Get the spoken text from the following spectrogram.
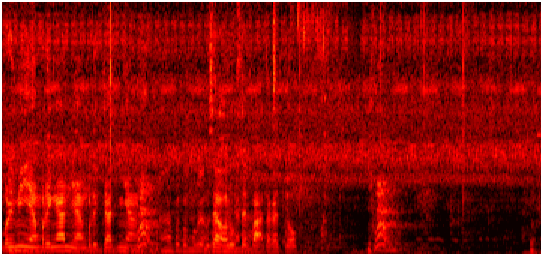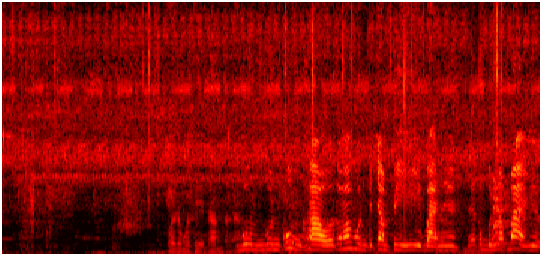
บ่ได้มีหยังบ่ได้งานหยังบ่ได้จัดหยังอ่าไปเบิ่งเรื่องมื้อเช้าเอาลูกใส่บาตรแล้วก็จบเพราะจังหวัดเทศดังขนาดบุญบุญกุ้งข้าวก็มาบุญประจำปีอีกบาทนึงแล้วก็บุญรักบ้านอยู่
